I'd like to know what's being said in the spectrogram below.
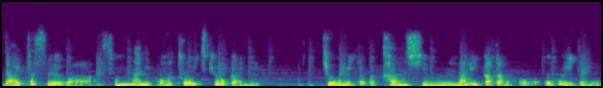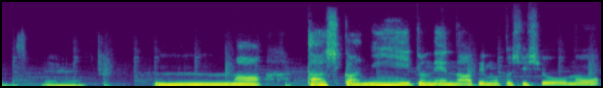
大多数はそんなにこの統一教会に興味とか関心ない方の方が多いと思うんですよね。うーんまあ確かに去年の安倍元首相の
